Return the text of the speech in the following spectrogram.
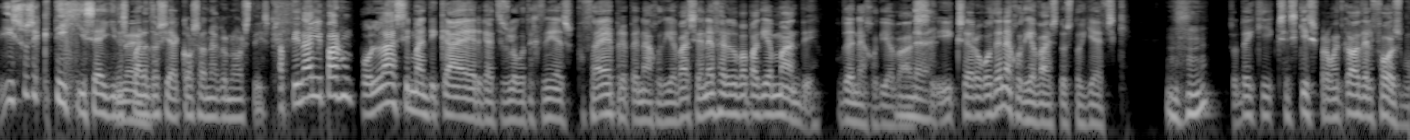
ίσως εκτύχεις έγινες ναι. παραδοσιακός αναγνώστης. Απ' την άλλη, υπάρχουν πολλά σημαντικά έργα της λογοτεχνίας που θα έπρεπε να έχω διαβάσει. Ανέφερε τον Παπαδιαμάντη που δεν έχω διαβάσει. Ναι. Ή ξέρω εγώ, δεν έχω διαβάσει το Στογεύσκι. Mm-hmm. Τον έχει ξεσκίσει πραγματικά ο αδελφός μου,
